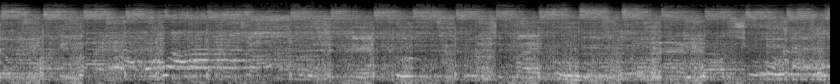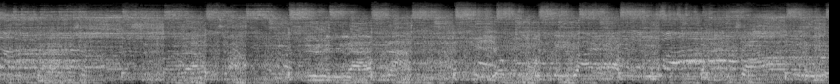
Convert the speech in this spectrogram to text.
ยับมาใกล้ๆอะไรวะจ้าเราเป็นเนื้อคู่รักฉันไม่อู้โอ้แม่ยอดชูแต่ช้าฉันมาแล้วจ้าอยู่นี่แล้วนะขยับมาใกล้ๆจ้าเราเป็น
